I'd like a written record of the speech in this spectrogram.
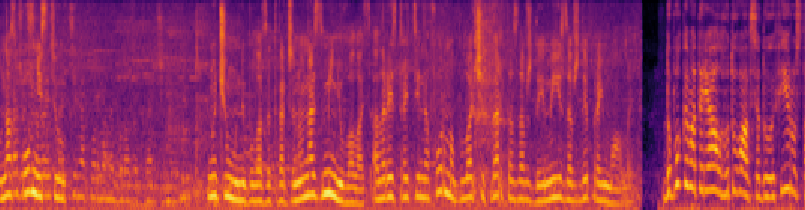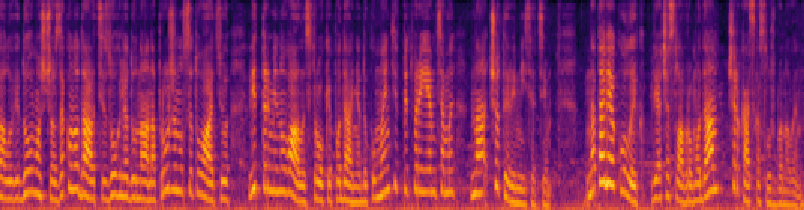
У нас повністю реєстраційна форма не була затверджена. Ну чому не була затверджена? Вона змінювалась, але реєстраційна форма була четверта завжди. і Ми її завжди приймали. Допоки матеріал готувався до ефіру, стало відомо, що законодавці з огляду на напружену ситуацію відтермінували строки подання документів підприємцями на 4 місяці. Наталія Кулик, В'ячеслав Ромодан, Черкаська служба новин.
